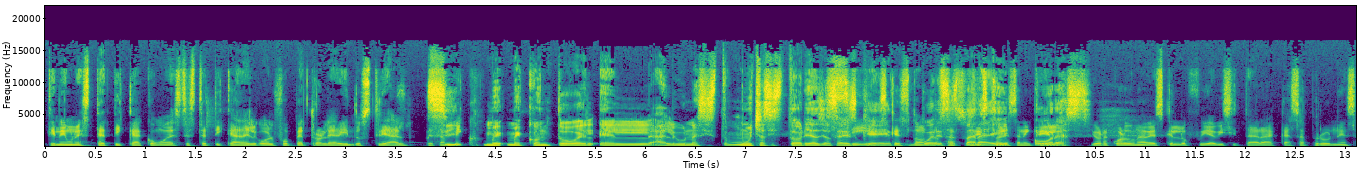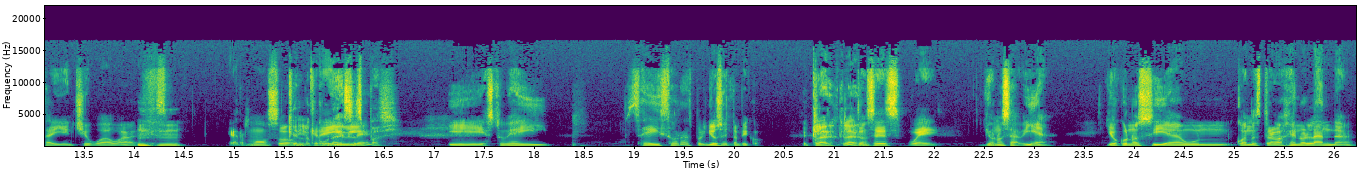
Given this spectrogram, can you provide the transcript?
tiene una estética como esta estética del Golfo Petrolero Industrial de Tampico. Sí, me, contó él, algunas muchas historias. Ya sabes que, es que es, puedes estar ahí están increíbles. Yo recuerdo una vez que lo fui a visitar a Casa Prunes ahí en Chihuahua. Es hermoso, increíble. Y estuve ahí seis horas. Yo soy Tampico. Claro, claro. Entonces, güey, yo no sabía. Yo conocí a un, cuando trabajé en Holanda,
